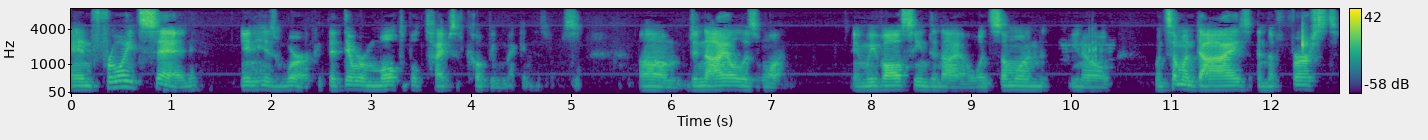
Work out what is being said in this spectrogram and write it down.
And Freud said in his work that there were multiple types of coping mechanisms. Um, denial is one, and we've all seen denial when someone, you know, when someone dies, and the first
